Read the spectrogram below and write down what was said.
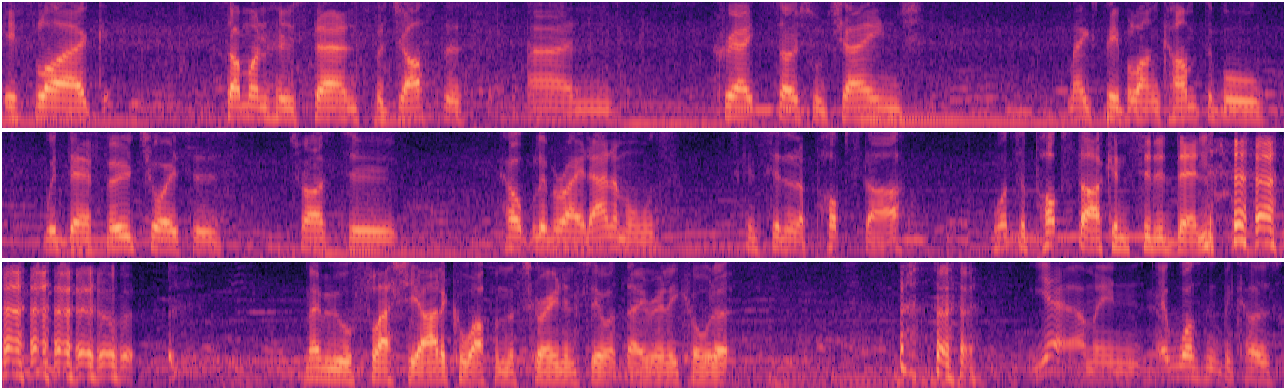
If like someone who stands for justice and creates social change, makes people uncomfortable with their food choices, tries to help liberate animals, is considered a pop star. What's a pop star considered then? Maybe we'll flash the article up on the screen and see what they really called it. yeah, I mean, it wasn't because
